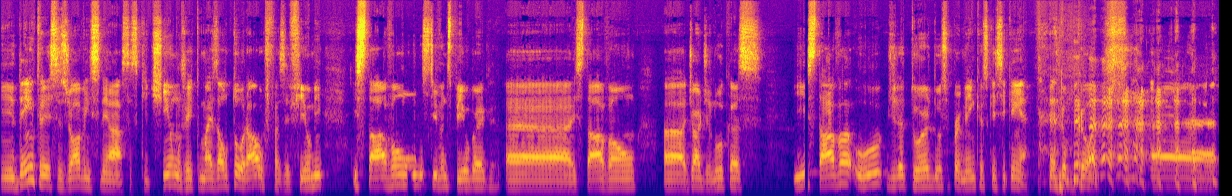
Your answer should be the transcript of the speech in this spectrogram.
E dentre esses jovens cineastas que tinham um jeito mais autoral de fazer filme, estavam Steven Spielberg, é, estavam uh, George Lucas e estava o diretor do Superman, que eu esqueci quem é. é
